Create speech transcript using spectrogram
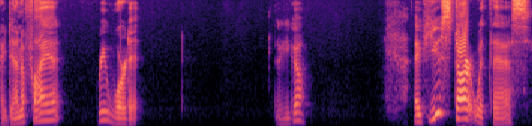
Identify it, reward it. There you go. If you start with this,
